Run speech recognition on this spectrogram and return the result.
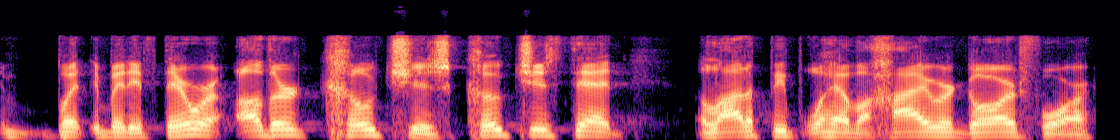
But but if there were other coaches, coaches that a lot of people have a high regard for,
